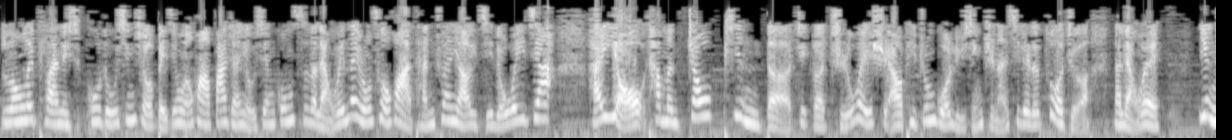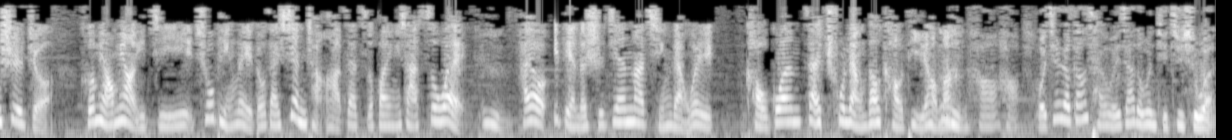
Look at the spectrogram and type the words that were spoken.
Lonely Planet 孤独星球北京文化发展有限公司的两位内容策划谭川瑶以及刘威佳，还有他们招聘的这个职位是 LP 中国旅行指南系列的作者，那两位应试者。何苗苗以及秋萍呢也都在现场啊，再次欢迎一下四位。嗯，还有一点的时间呢，请两位考官再出两道考题好吗？嗯，好好，我接着刚才维嘉的问题继续问。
